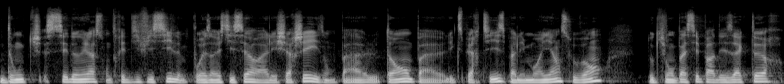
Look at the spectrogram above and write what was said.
Donc ces données-là sont très difficiles pour les investisseurs à aller chercher. Ils n'ont pas le temps, pas l'expertise, pas les moyens souvent. Donc ils vont passer par des acteurs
